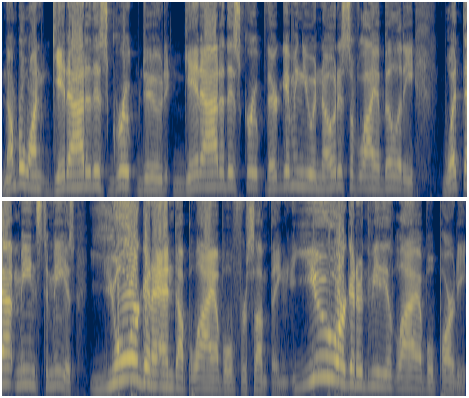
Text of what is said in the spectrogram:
Number one, get out of this group, dude. Get out of this group. They're giving you a notice of liability. What that means to me is you're going to end up liable for something. You are going to be the liable party.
